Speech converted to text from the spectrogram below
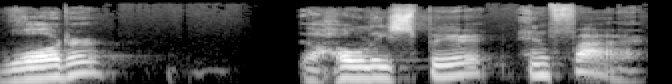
water, the Holy Spirit, and fire.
